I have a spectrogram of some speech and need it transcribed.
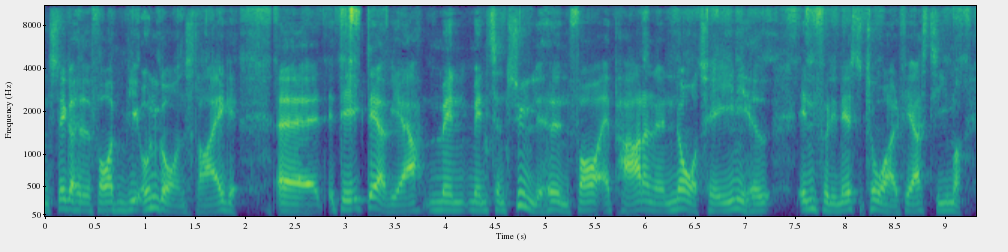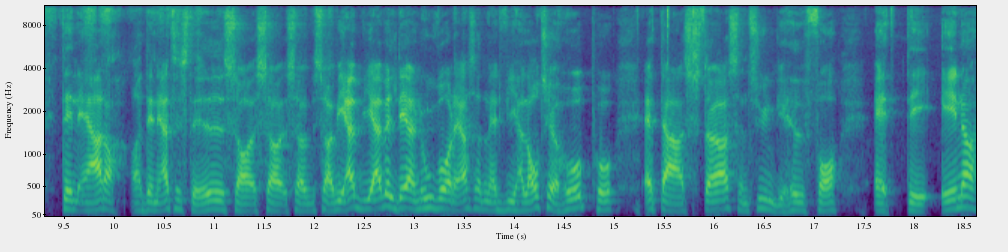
100% sikkerhed for, at vi undgår en strejke. Øh, det er ikke der, vi er, men, men sandsynligheden for, at parterne når til enighed inden for de næste 72 timer, den er der, og den er til stede. Så, så, så, så vi, er, vi er vel der nu, hvor det er sådan, at vi har lov til at håbe på, at der er større sandsynlighed for, at det ender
